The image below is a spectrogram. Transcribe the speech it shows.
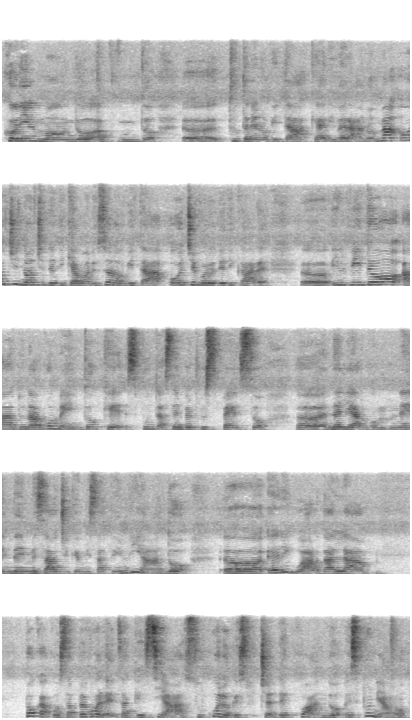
con il mondo appunto eh, tutte le novità che arriveranno. Ma oggi non ci dedichiamo a nessuna novità, oggi voglio dedicare eh, il video ad un argomento che spunta sempre più spesso eh, nei, nei, messaggi che mi state inviando eh, e riguarda la poca consapevolezza che si ha su quello che succede quando esponiamo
